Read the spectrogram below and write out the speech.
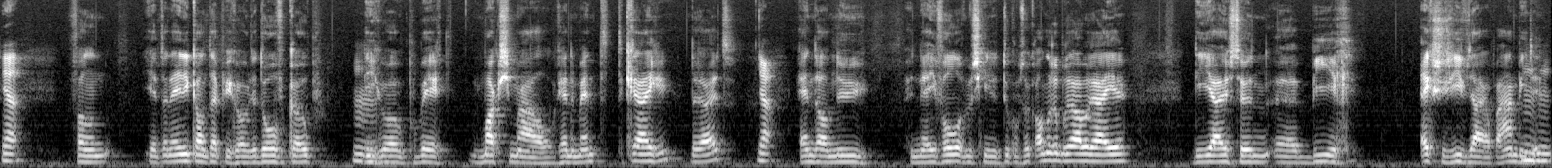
Ja. Van, je hebt aan de ene kant heb je gewoon de doorverkoop. Die gewoon probeert maximaal rendement te krijgen eruit. Ja. En dan nu een Nevel, of misschien in de toekomst ook andere brouwerijen. Die juist hun eh, bier exclusief daarop aanbieden. Mhm.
